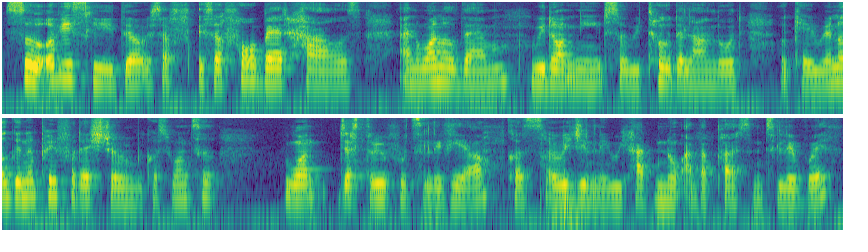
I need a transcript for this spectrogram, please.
So obviously there is a it's a four bed house and one of them we don't need so we told the landlord okay we're not going to pay for the extra room because we want to we want just three people to live here because originally we had no other person to live with.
